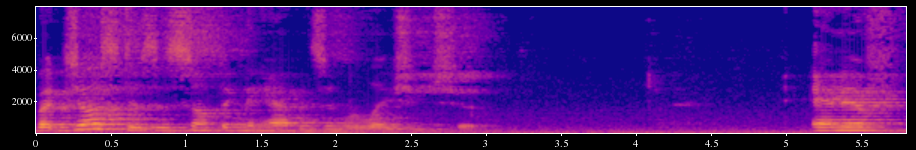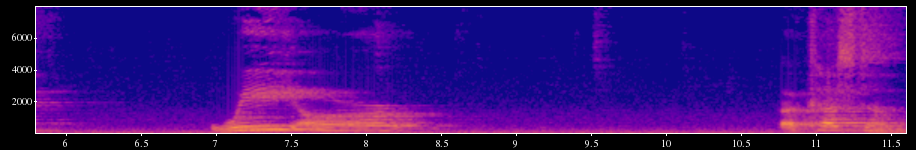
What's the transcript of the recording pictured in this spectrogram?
But justice is something that happens in relationship. And if we are accustomed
